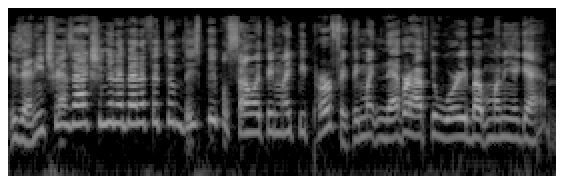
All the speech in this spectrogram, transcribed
Is any transaction going to benefit them? These people sound like they might be perfect. They might never have to worry about money again.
